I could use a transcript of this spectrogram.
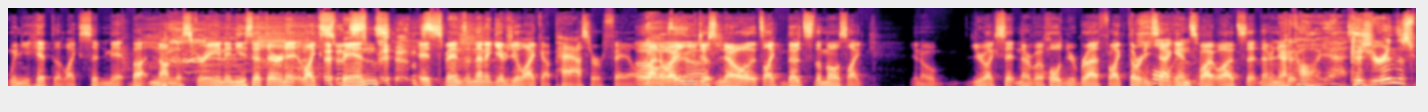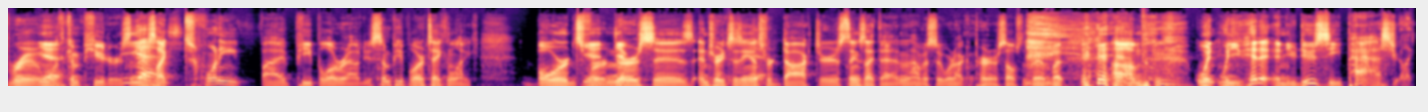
when you hit the like submit button on the screen and you sit there and it like spins, it spins, spins. and then it gives you like a pass or fail. Oh right my away, you just know it's like that's the most like you know you're like sitting there but holding your breath for like 30 Holding. seconds while, while it's sitting there and you're like, oh yes. Because you're in this room Yeah. with computers, and Yes. there's like 25 people around you. Some people are taking like boards Yeah, for dip- nurses, entrance exams for doctors, things like that. And obviously, we're not comparing ourselves to them, but um, when when you hit it and you do see pass, you're like,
